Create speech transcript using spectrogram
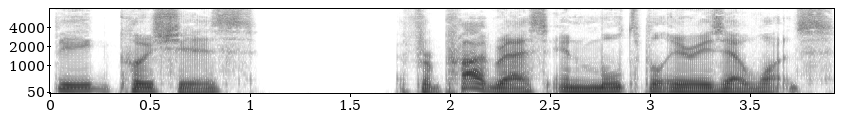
big pushes for progress in multiple areas at once.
